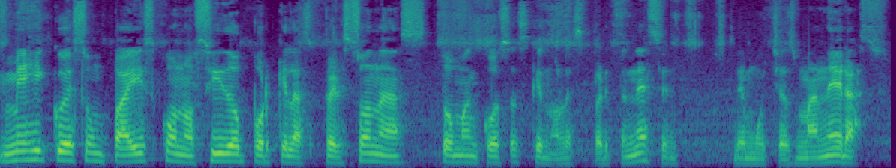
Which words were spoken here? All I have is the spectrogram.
México es un país conocido porque las personas toman cosas que no les pertenecen de muchas maneras.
